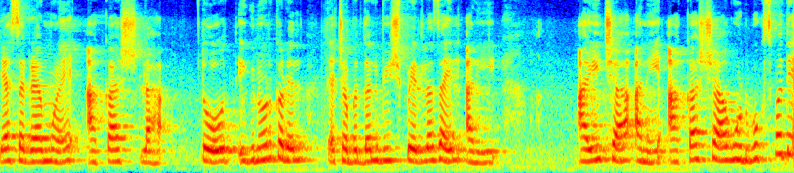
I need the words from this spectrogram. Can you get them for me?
या सगळ्यामुळे आकाशला तो इग्नोर करेल. त्याच्याबद्दल विष पेरलं जाईल आणि आईच्या आणि आकाशच्या वुडबुक्समध्ये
